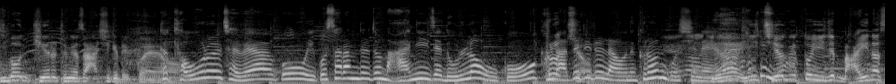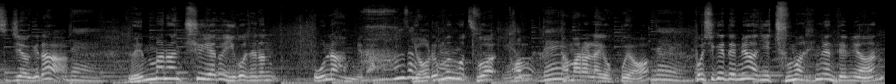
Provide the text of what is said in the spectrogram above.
이번 기회를 통해서 아시게 될 거예요. 그러니까 겨울을 제외하고 이곳 사람들도 많이 이제 놀러 오고 그 그렇죠. 나들이를 나오는 그런 곳이네요. 예, 이 지역이 하고. 또 이제 마이너스 지역이라 네. 웬만한 추위에도 이곳에는 온화합니다. 아, 항상 여름은 뭐 두아? 더, 네. 더 말할 나위 없고요. 네. 보시게 되면 이 주말이면 되면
